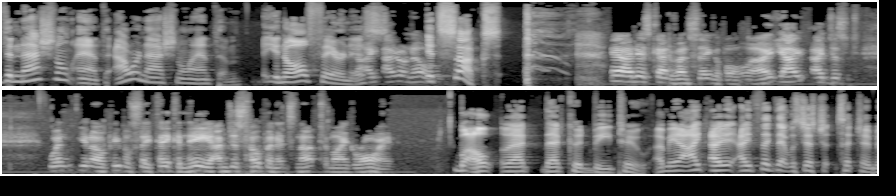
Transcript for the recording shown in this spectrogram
the national anthem, our national anthem, in all fairness, I, I don't know. It sucks. yeah, it is kind of unsingable. I, I, I just, when you know people say take a knee, I'm just hoping it's not to my groin. Well, that that could be too. I mean, I I, I think that was just such a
